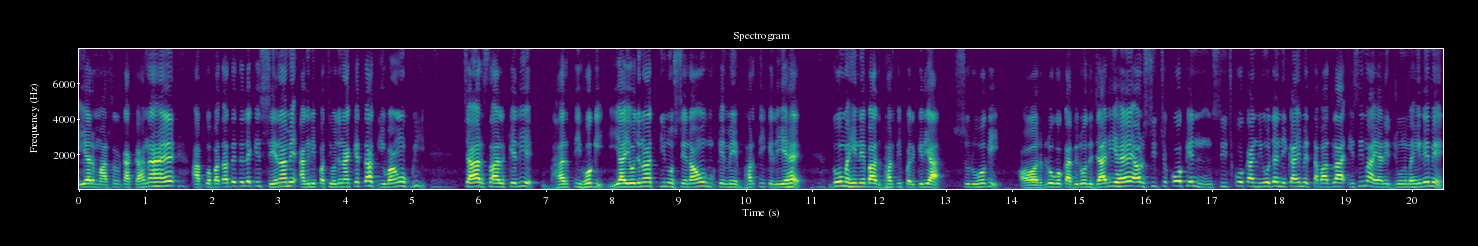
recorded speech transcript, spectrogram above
एयर मार्शल का कहना है। आपको बताते चले कि सेना में अग्निपथ योजना के तहत युवाओं की चार साल के लिए भर्ती होगी। यह योजना तीनों सेनाओं के में भर्ती के लिए है। दो महीने बाद भर्ती प्रक्रिया शुरू होगी और लोगों का विरोध जारी है और शिक्षकों के, शिक्षकों का नियोजन इकाई में तबादला इसी माह यानी जून महीने में।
